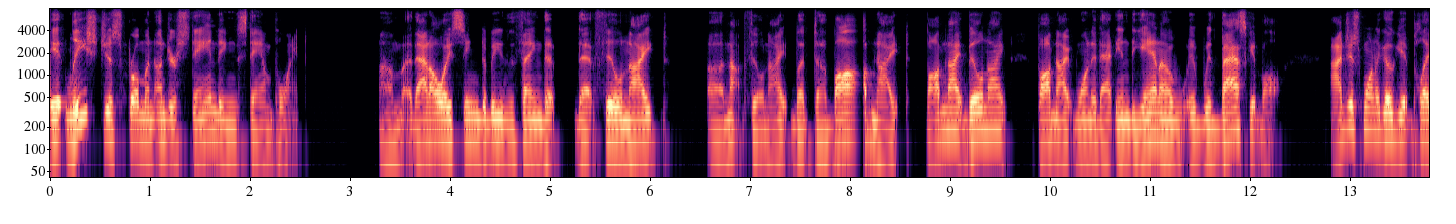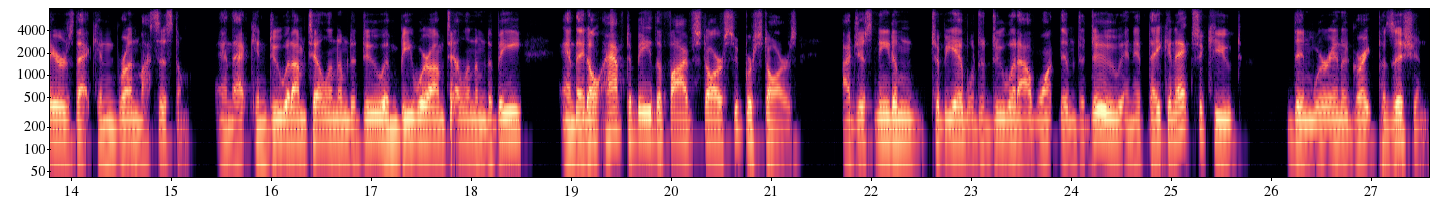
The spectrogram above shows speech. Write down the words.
at least just from an understanding standpoint. Um, that always seemed to be the thing that that Phil Knight, uh, not Phil Knight, but uh, Bob Knight, Bob Knight, Bill Knight, Bob Knight wanted at Indiana with basketball. I just want to go get players that can run my system and that can do what I'm telling them to do and be where I'm telling them to be. And they don't have to be the five star superstars. I just need them to be able to do what I want them to do. And if they can execute, then we're in a great position.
